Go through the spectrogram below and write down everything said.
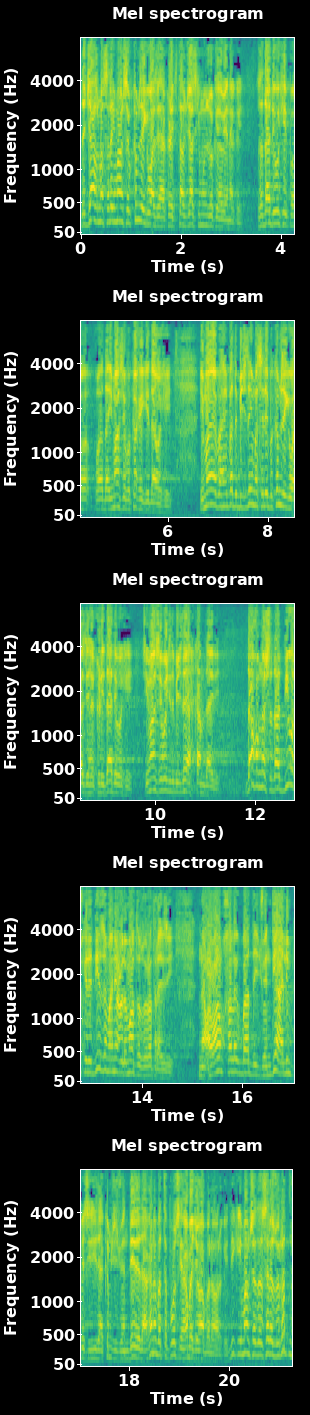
د جاز مسله امام صاحب کوم ځای کې واضح کړی چې تاسو جاز کې منځو کې اوی نه کوي زدا دی وکي په د امام صاحب په کې دا وکي امام ابو حنیفه د بجلی مسلې په کوم ځای کې واضح کړی دا دی وکي چې امام صاحب د بجلی احکام دی دا هم نشته دا دی وخت د دې زمانه علما ته ضرورت راځي. نو عوام خلک به د ژوندۍ عالم په سيزي دا کوم چې ژوندۍ دی دا غنه به تاسو هغه جواب ولورګي دي کې امام صاحب سره ضرورت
